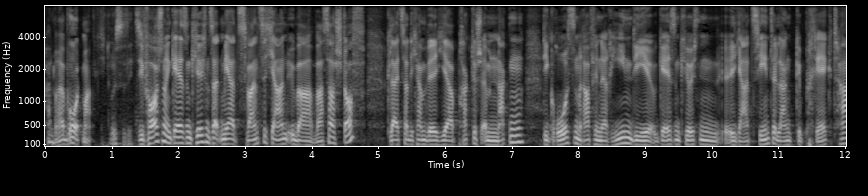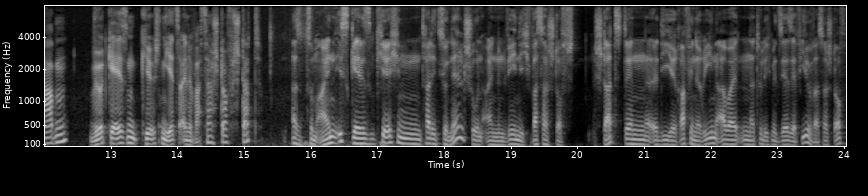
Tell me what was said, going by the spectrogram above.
Hallo, Herr Brotmann. Ich grüße Sie. Sie forschen in Gelsenkirchen seit mehr als 20 Jahren über Wasserstoff. Gleichzeitig haben wir hier praktisch im Nacken die großen Raffinerien, die Gelsenkirchen äh, jahrzehntelang geprägt haben. Wird Gelsenkirchen jetzt eine Wasserstoffstadt? Also zum einen ist Gelsenkirchen traditionell schon ein wenig Wasserstoffstadt statt, denn äh, die Raffinerien arbeiten natürlich mit sehr, sehr viel Wasserstoff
